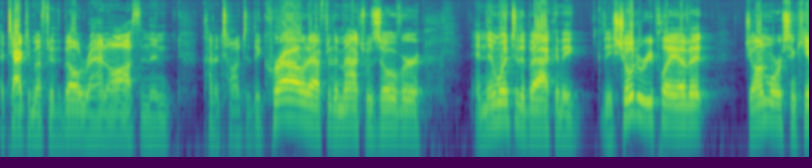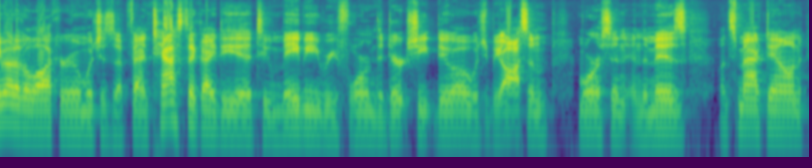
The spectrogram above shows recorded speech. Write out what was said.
attacked him after the bell, ran off, and then kind of taunted the crowd after the match was over. And then went to the back and they, they showed a replay of it. John Morrison came out of the locker room, which is a fantastic idea to maybe reform the Dirt Sheet duo, which would be awesome. Morrison and The Miz on SmackDown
